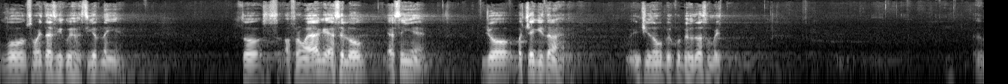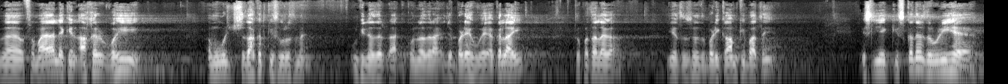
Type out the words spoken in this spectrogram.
وہ سمجھتا ہے اس کی کوئی حیثیت نہیں ہے۔ تو فرمایا کہ ایسے لوگ ایسے ہی ہیں جو بچے کی طرح ہیں۔ ان چیزوں کو بالکل بےحدہ سمجھ۔ فرمایا لیکن آخر وہی امور صداقت کی صورت میں ان کی نظر کو نظر آئے۔ جب بڑے ہوئے، عقل آئی تو پتہ لگا، یہ تو اس میں تو بڑی کام کی باتیں ہیں۔ اس لیے کس قدر ضروری ہے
